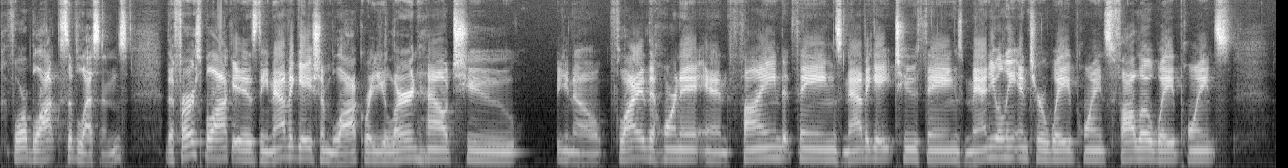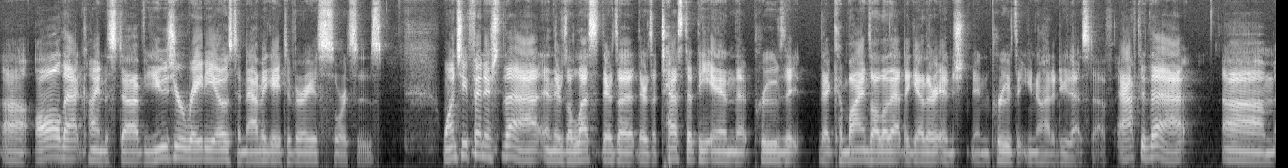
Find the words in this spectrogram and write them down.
four blocks of lessons. The first block is the navigation block where you learn how to you know, fly the Hornet and find things, navigate to things, manually enter waypoints, follow waypoints, uh, all that kind of stuff. Use your radios to navigate to various sources. Once you finish that, and there's a less there's a there's a test at the end that proves that that combines all of that together and, and proves that you know how to do that stuff. After that, um,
